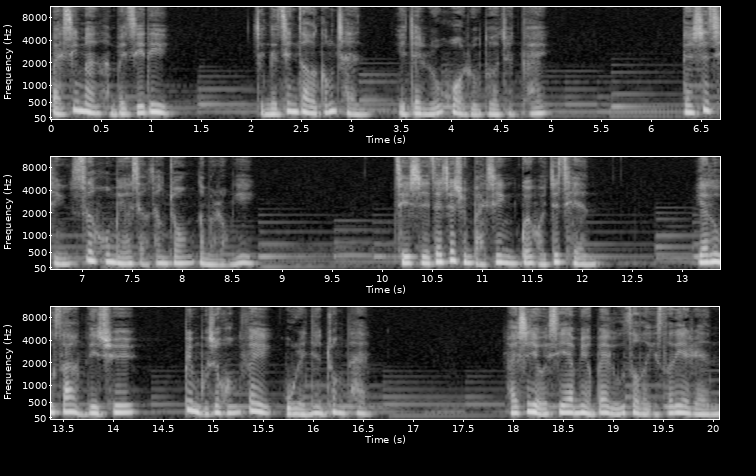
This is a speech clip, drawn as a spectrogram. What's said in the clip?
百姓们很被激励，整个建造的工程也正如火如荼的展开。但事情似乎没有想象中那么容易。其实，在这群百姓归回之前，耶路撒冷地区并不是荒废无人烟的状态，还是有一些没有被掳走的以色列人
